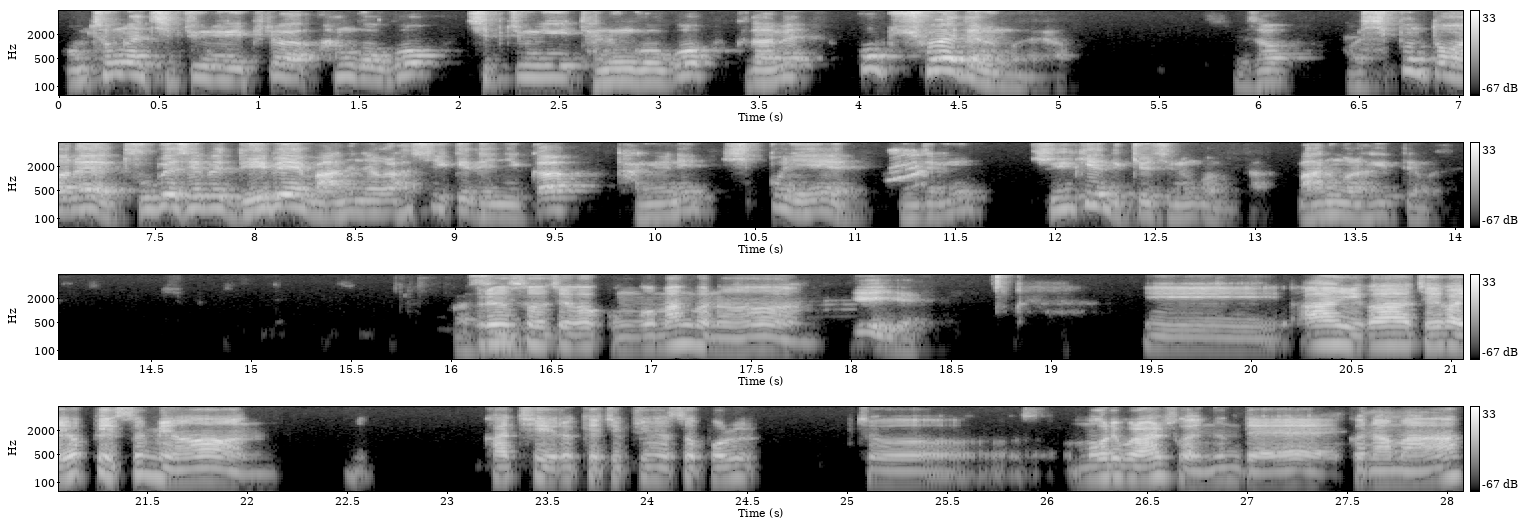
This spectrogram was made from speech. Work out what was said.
엄청난 집중력이 필요한 거고 집중이 되는 거고 그 다음에 꼭 쉬어야 되는 거예요. 그래서 10분 동안에 두 배, 세 배, 네 배의 많은 양을 할 수 있게 되니까 당연히 10분이 굉장히 길게 느껴지는 겁니다. 많은 걸 하기 때문에. 맞습니다. 그래서 제가 궁금한 거는 예, 예. 이 아이가 제가 옆에 있으면 같이 이렇게 집중해서 볼, 저, 몰입을 할 수가 있는데, 그나마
